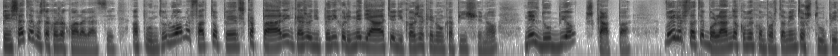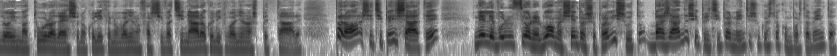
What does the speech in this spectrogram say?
pensate a questa cosa qua ragazzi appunto l'uomo è fatto per scappare in caso di pericoli immediati o di cose che non capisce no? nel dubbio scappa voi lo state bollando come comportamento stupido e immaturo adesso, no? quelli che non vogliono farsi vaccinare o quelli che vogliono aspettare. Però se ci pensate, nell'evoluzione l'uomo è sempre sopravvissuto basandosi principalmente su questo comportamento.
